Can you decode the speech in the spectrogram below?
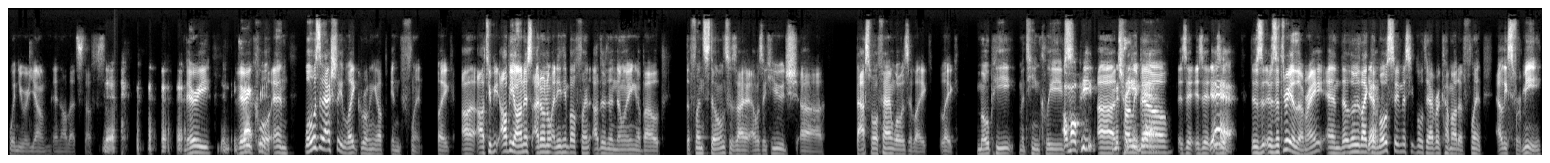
when you were young and all that stuff. So yeah. very, exactly. very cool. And what was it actually like growing up in Flint? Like, uh, I'll to be, I'll be honest, I don't know anything about Flint other than knowing about the Flintstones because I, I was a huge uh, basketball fan. What was it like? Like Mo Pete, Mateen Cleaves, oh, Mo Pete, uh, Mateen, Charlie Bell. Is it? Is it? Yeah. Is it, there's there's the three of them, right? And they're like yeah. the most famous people to ever come out of Flint, at least for me.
